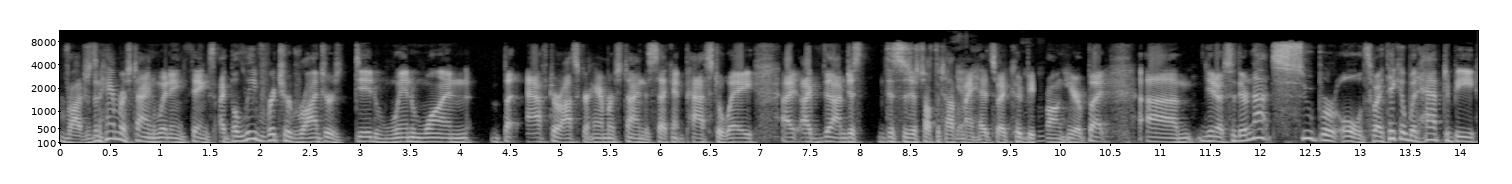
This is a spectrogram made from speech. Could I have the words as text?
Rodgers and Hammerstein winning things, I believe Richard Rodgers did win one, but after Oscar Hammerstein the second passed away. I, am just this is just off the top yeah. of my head, so I could be mm-hmm. wrong here. But um, you know, so they're not super old. So I think it would have to be.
